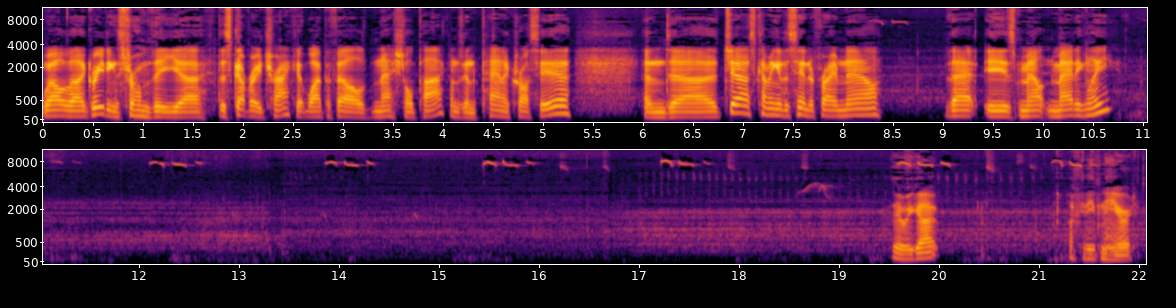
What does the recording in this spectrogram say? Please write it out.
Well, uh, greetings from the uh, Discovery Track at Wyperfeld National Park. I'm just going to pan across here and uh, just coming into center frame now. That is Mount Mattingley. There we go. I can even hear it.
